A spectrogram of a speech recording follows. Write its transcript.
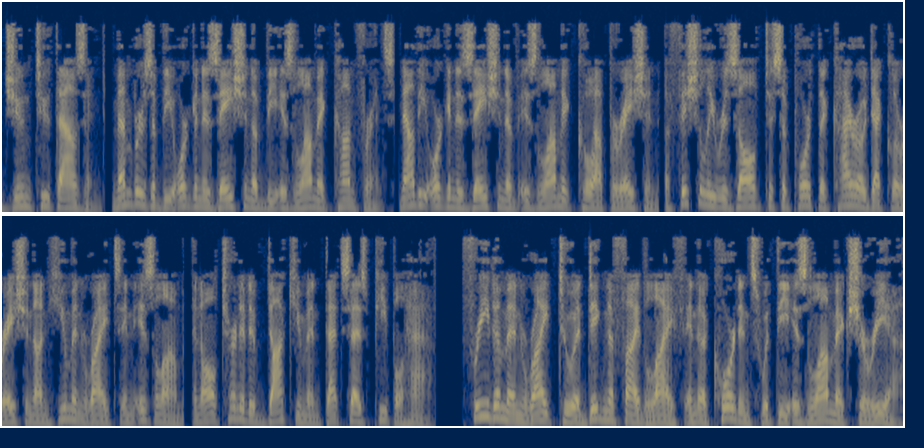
June 2000, members of the Organization of the Islamic Conference now the Organization of Islamic Cooperation officially resolved to support the Cairo Declaration on Human Rights in Islam, an alternative document that says people have "...freedom and right to a dignified life in accordance with the Islamic Sharia",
